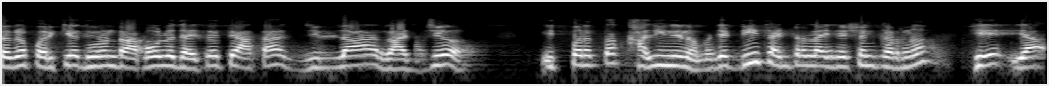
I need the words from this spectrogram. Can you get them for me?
सगळं परकीय धोरण राबवलं जायचं ते आता जिल्हा राज्य इथपर्यंत खाली नेणं म्हणजे डिसेंट्रलायझेशन करणं हे या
